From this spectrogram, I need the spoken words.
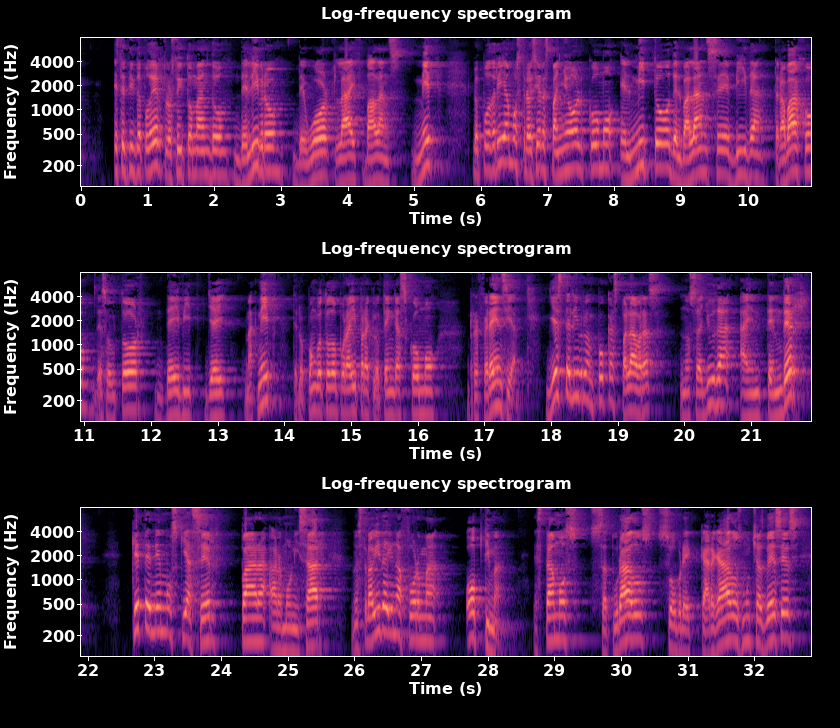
Este tip de poder lo estoy tomando del libro The Work-Life Balance Myth lo podríamos traducir al español como El mito del balance vida-trabajo de su autor David J. McNiff. Te lo pongo todo por ahí para que lo tengas como referencia. Y este libro, en pocas palabras, nos ayuda a entender qué tenemos que hacer para armonizar nuestra vida de una forma óptima. Estamos saturados, sobrecargados muchas veces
